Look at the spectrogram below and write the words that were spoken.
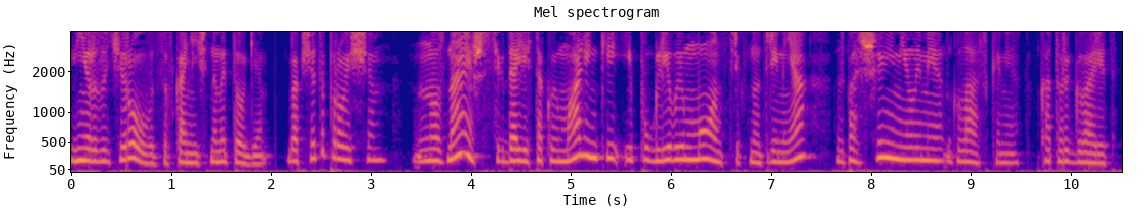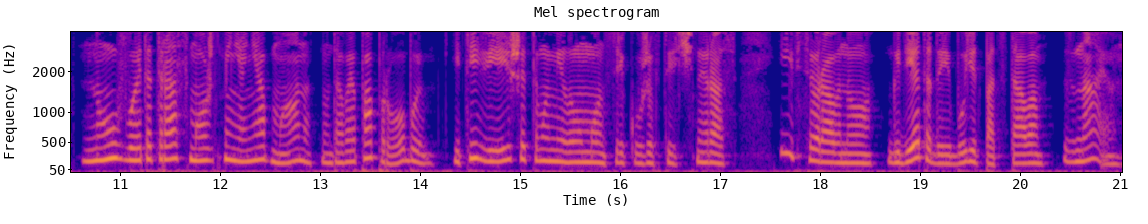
и не разочаровываться в конечном итоге? Вообще-то проще. Но знаешь, всегда есть такой маленький и пугливый монстрик внутри меня с большими милыми глазками, который говорит, ну, в этот раз, может, меня не обманут, ну, давай попробуем. И ты веришь этому милому монстрику уже в тысячный раз. И все равно, где-то да и будет подстава. Знаю.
